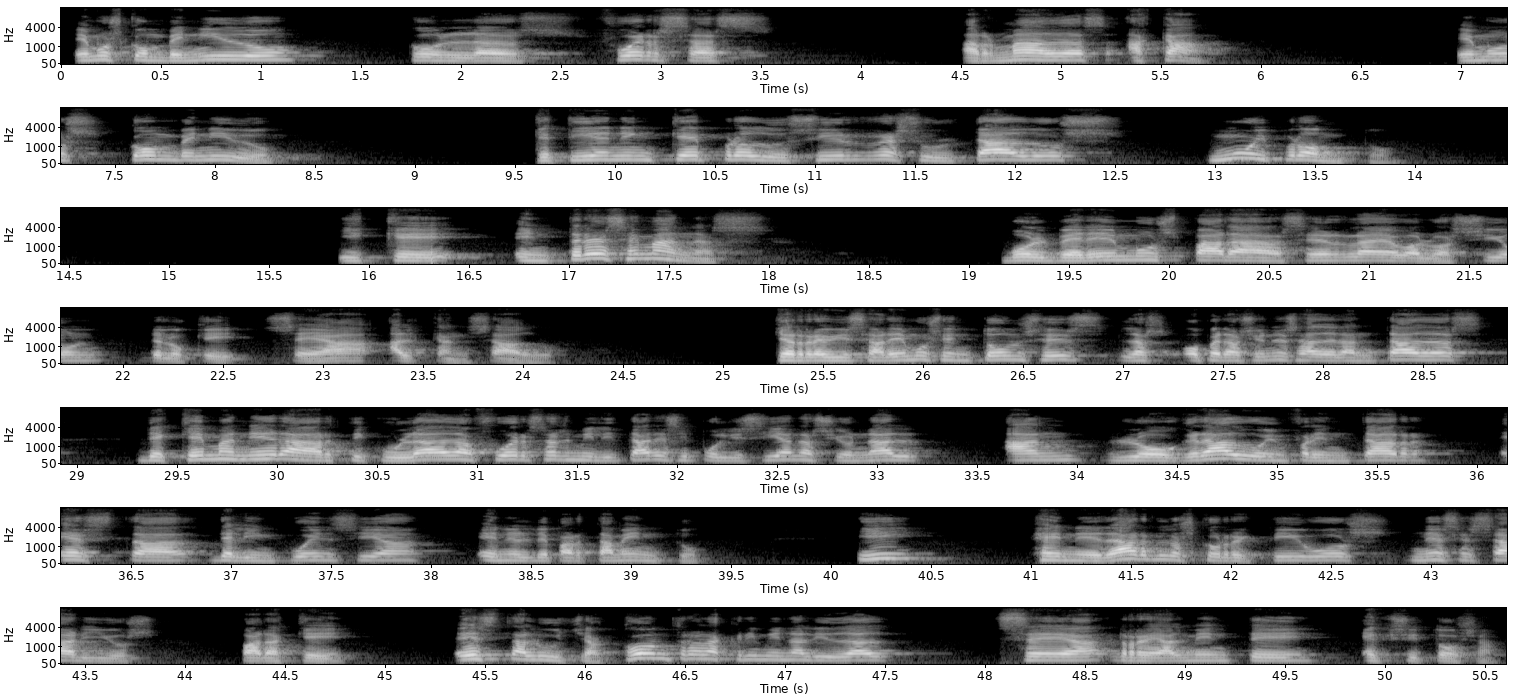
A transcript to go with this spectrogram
Hemos convenido con las fuerzas armadas acá, hemos convenido que tienen que producir resultados muy pronto y que en tres semanas volveremos para hacer la evaluación de lo que se ha alcanzado. Que revisaremos entonces las operaciones adelantadas, de qué manera articulada fuerzas militares y Policía Nacional han logrado enfrentar esta delincuencia en el departamento y generar los correctivos necesarios para que esta lucha contra la criminalidad sea realmente exitosa.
